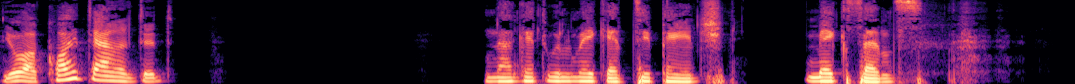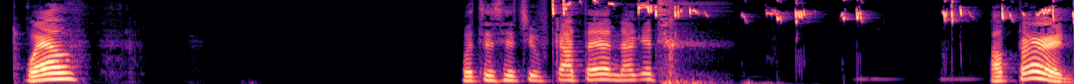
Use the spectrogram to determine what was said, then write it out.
You are quite talented. Nugget will make Etsy page. Makes sense. Well, what is it you've got there, Nugget? A bird.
